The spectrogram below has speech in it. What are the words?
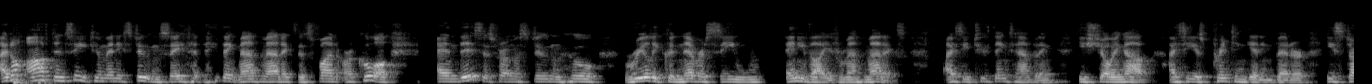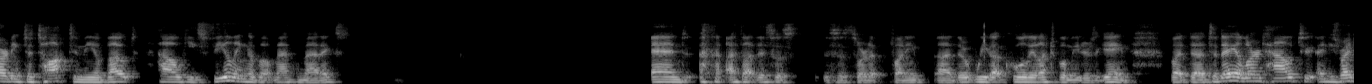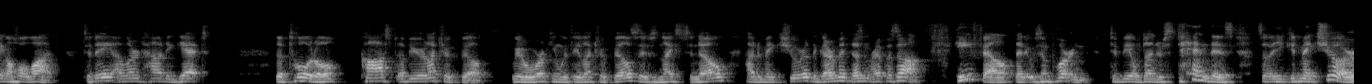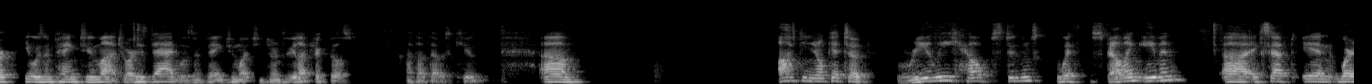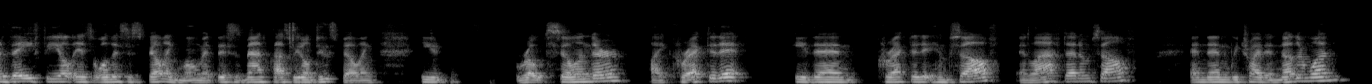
I don't often see too many students say that they think mathematics is fun or cool. And this is from a student who really could never see any value for mathematics. I see two things happening. He's showing up. I see his printing getting better. He's starting to talk to me about how he's feeling about mathematics. And I thought this was this is sort of funny. Uh, there, we got cool electrical meters again. But uh, today I learned how to, and he's writing a whole lot. Today I learned how to get the total cost of your electric bill. We were working with the electric bills. It was nice to know how to make sure the government doesn't rip us off. He felt that it was important to be able to understand this so that he could make sure he wasn't paying too much or his dad wasn't paying too much in terms of electric bills. I thought that was cute. Um, often you don't get to really help students with spelling even uh, except in where they feel is well this is spelling moment this is math class we don't do spelling he wrote cylinder i corrected it he then corrected it himself and laughed at himself and then we tried another one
